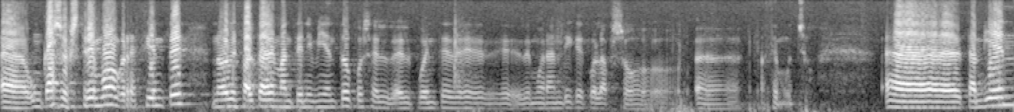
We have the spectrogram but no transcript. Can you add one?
eh, un caso extremo reciente, no de falta de mantenimiento, pues el, puente de, de- Morandi que colapsó eh, hace mucho. También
